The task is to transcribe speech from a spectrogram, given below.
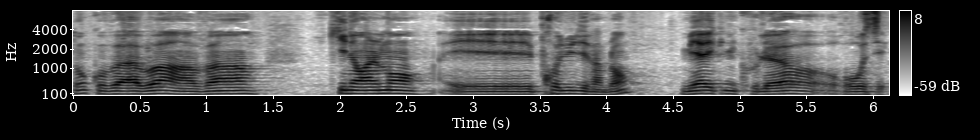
Donc on va avoir un vin qui normalement est produit des vins blancs, mais avec une couleur rosée.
